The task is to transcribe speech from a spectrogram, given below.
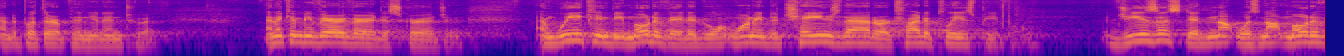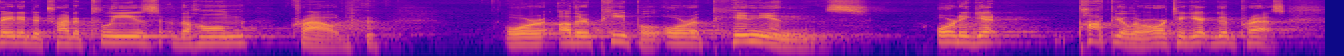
and to put their opinion into it. And it can be very, very discouraging. And we can be motivated wanting to change that or try to please people. Jesus did not, was not motivated to try to please the home crowd. or other people or opinions or to get popular or to get good press.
